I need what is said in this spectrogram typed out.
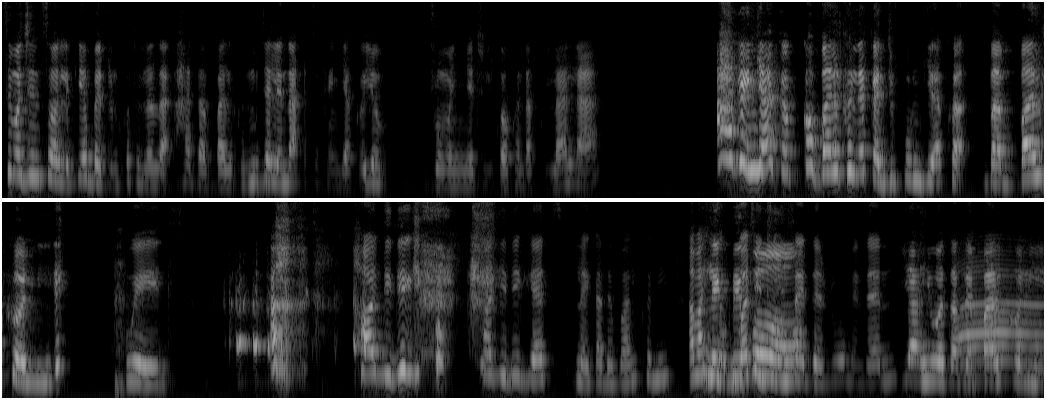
si imagine so like your bedroom kwa tulala a balcony mmoja alienda atakaingia kwa hiyo room yenye tulikuwa kwenda kulala akaingia kwa- kwa balcony akajifungia kwa ba balcony Wait. how did he how did he get like at the balcony? Ama he Like got into inside the room and then yeah he was at the balcony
